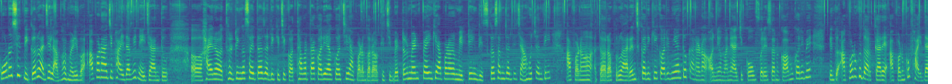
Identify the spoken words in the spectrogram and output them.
କୌଣସି ଦିଗରୁ ଆଜି ଲାଭ ମିଳିବ ଆପଣ ଆଜି ଫାଇଦା ବି ନେଇଯାଆନ୍ତୁ ହାୟର ଅଥରିଟିଙ୍କ ସହିତ ଯଦି କିଛି କଥାବାର୍ତ୍ତା କରିବାକୁ ଅଛି ଆପଣଙ୍କର କିଛି ବେଟରମେଣ୍ଟ ପାଇଁକି ଆପଣ ମିଟିଂ ଡିସ୍କସନ୍ ଯଦି ଚାହୁଁଛନ୍ତି ଆପଣ ତରଫରୁ ଆରେଞ୍ଜ କରିକି କରିନିଅନ୍ତୁ କାରଣ ଅନ୍ୟମାନେ ଆଜି କୋଅପରେସନ୍ କମ୍ କରିବେ କିନ୍ତୁ ଆପଣଙ୍କୁ ଦରକାର ଆପଣଙ୍କୁ ଫାଇଦା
